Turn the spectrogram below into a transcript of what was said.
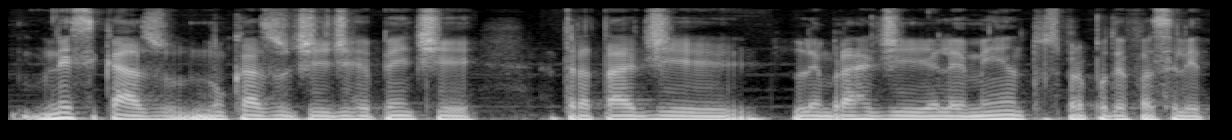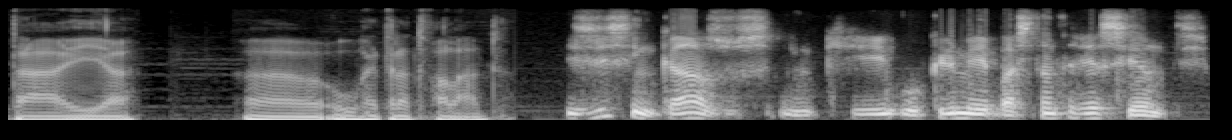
Nesse caso, no caso de de repente tratar de lembrar de elementos para poder facilitar aí a, uh, o retrato falado. Existem casos em que o crime é bastante recente.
